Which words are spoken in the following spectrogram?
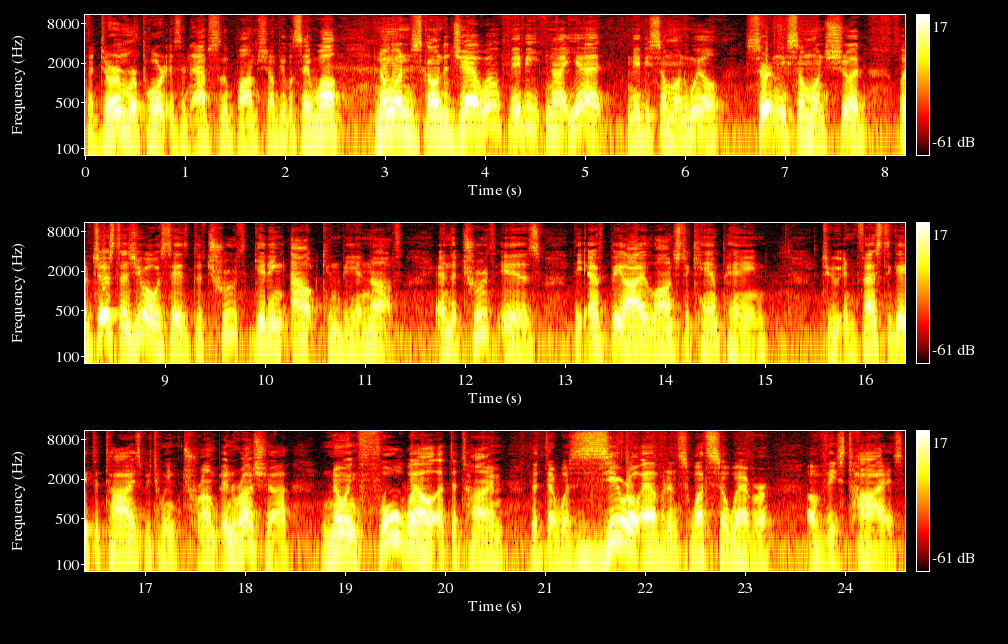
the Durham report is an absolute bombshell. People say, well, no one's gone to jail. Well, maybe not yet. Maybe someone will. Certainly someone should. But just as you always say, the truth getting out can be enough. And the truth is, the FBI launched a campaign to investigate the ties between Trump and Russia, knowing full well at the time that there was zero evidence whatsoever of these ties.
